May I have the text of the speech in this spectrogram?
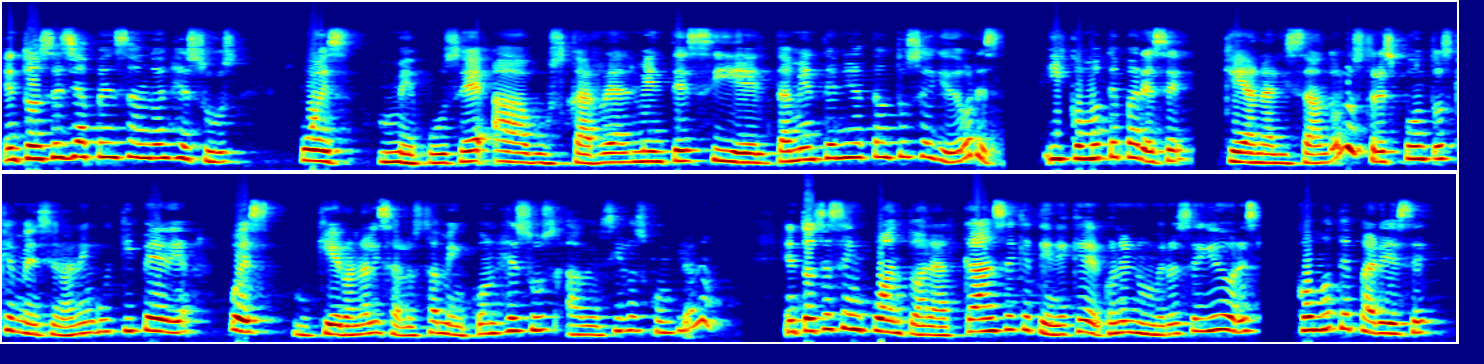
Entonces ya pensando en Jesús, pues me puse a buscar realmente si él también tenía tantos seguidores. ¿Y cómo te parece que analizando los tres puntos que mencionan en Wikipedia, pues quiero analizarlos también con Jesús a ver si los cumple o no? Entonces, en cuanto al alcance que tiene que ver con el número de seguidores, ¿cómo te parece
